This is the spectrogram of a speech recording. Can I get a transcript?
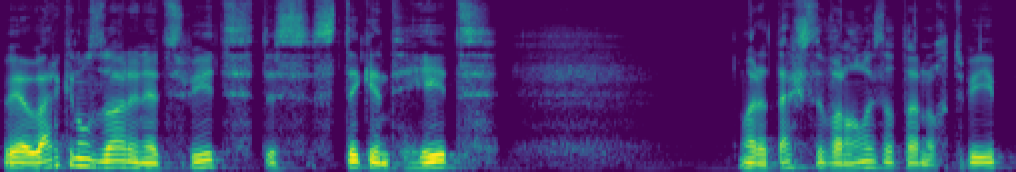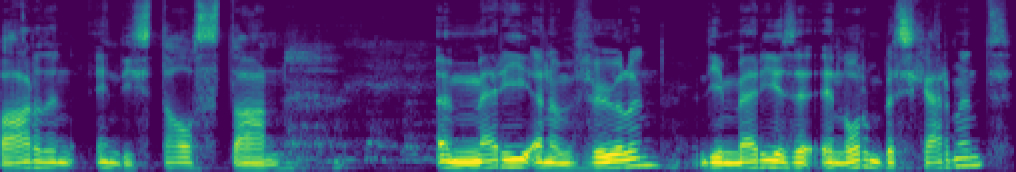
Wij werken ons daar in het zweet. Het is stikkend heet. Maar het ergste van alles is dat er nog twee paarden in die stal staan. Een merrie en een veulen. Die merrie is enorm beschermend.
